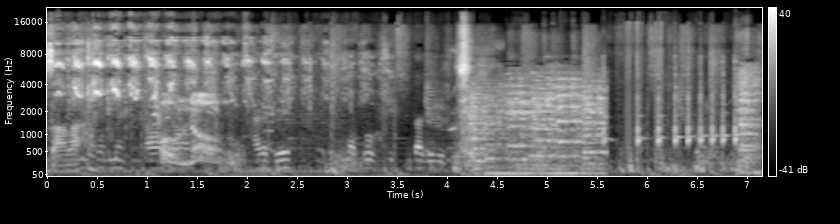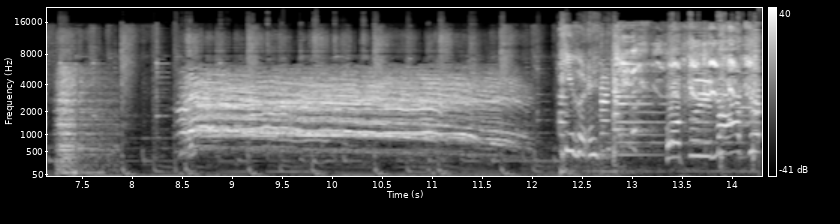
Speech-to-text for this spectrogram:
জ্বালা। আরে দেখ। তুই মাঠে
